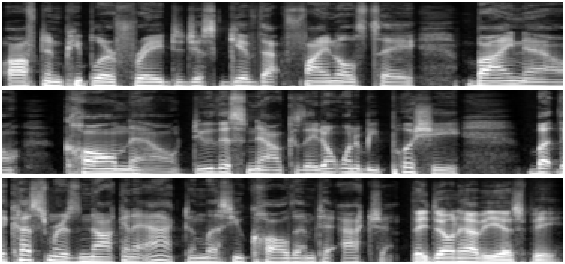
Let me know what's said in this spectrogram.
often people are afraid to just give that final say, buy now, call now, do this now, because they don't want to be pushy. But the customer is not going to act unless you call them to action. They don't have ESP.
